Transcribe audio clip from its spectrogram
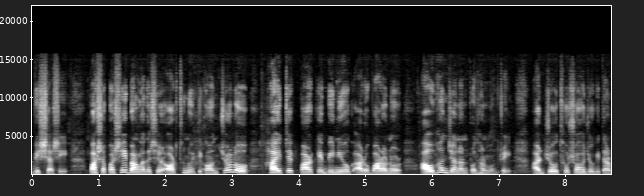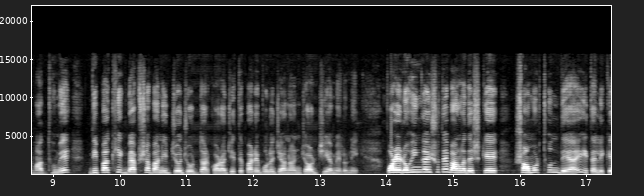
বিশ্বাসী। পাশাপাশি বাংলাদেশের অর্থনৈতিক অঞ্চল ও হাইটেক পার্কে বিনিয়োগ আরও বাড়ানোর আহ্বান জানান প্রধানমন্ত্রী। আর যৌথ সহযোগিতার মাধ্যমে দ্বিপাক্ষিক ব্যবসা বাণিজ্য জোরদার করা যেতে পারে বলে জানান জর্জিয়া মেলোনি। পরে রোহিঙ্গা ইস্যুতে বাংলাদেশকে সমর্থন দেয়ায় ইতালিকে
